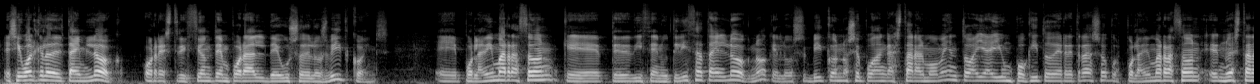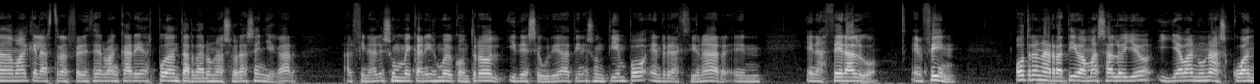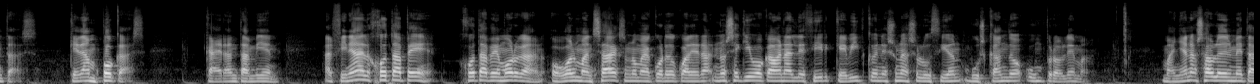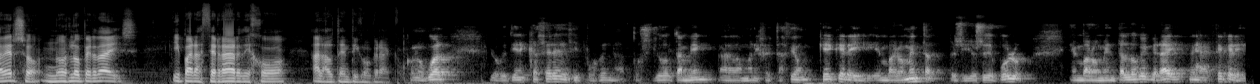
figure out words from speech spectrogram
Es igual que lo del time lock o restricción temporal de uso de los bitcoins. Eh, por la misma razón que te dicen utiliza time lock, ¿no? que los bitcoins no se puedan gastar al momento, hay ahí un poquito de retraso, pues por la misma razón eh, no está nada mal que las transferencias bancarias puedan tardar unas horas en llegar. Al final es un mecanismo de control y de seguridad, tienes un tiempo en reaccionar, en, en hacer algo. En fin, otra narrativa más al hoyo y ya van unas cuantas, quedan pocas, caerán también. Al final, JP JP Morgan o Goldman Sachs, no me acuerdo cuál era, no se equivocaban al decir que Bitcoin es una solución buscando un problema. Mañana os hablo del metaverso, no os lo perdáis. Y para cerrar dejo al auténtico crack. Con lo cual, lo que tienes que hacer es decir, pues venga, pues yo también a la manifestación, ¿qué queréis? Environmental, pero si yo soy de pueblo, environmental lo que queráis, venga, ¿qué queréis?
